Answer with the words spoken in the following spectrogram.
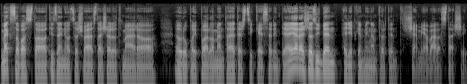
megszavazta a 18-as választás előtt már a Európai Parlament a hetes cikkely szerinti eljárás, de az ügyben egyébként még nem történt semmi a választásig.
